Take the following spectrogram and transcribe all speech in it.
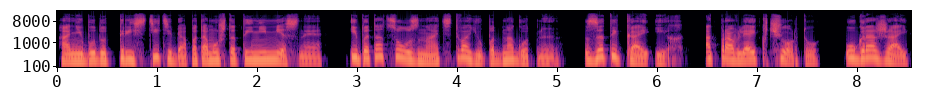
Они будут трясти тебя, потому что ты не местная, и пытаться узнать твою подноготную. Затыкай их, отправляй к черту, Угрожай,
